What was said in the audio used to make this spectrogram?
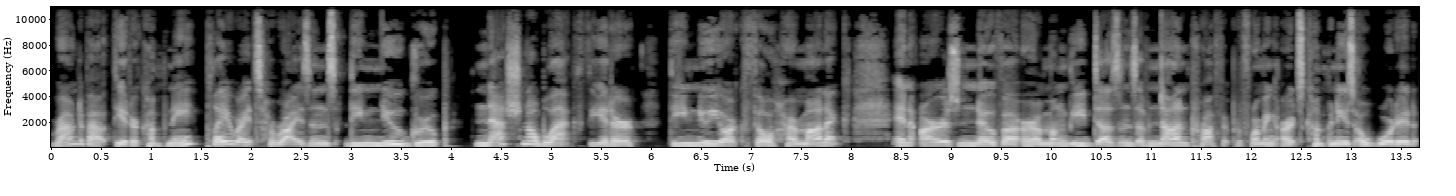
Roundabout Theater Company, Playwrights Horizons, the new group National Black Theater, the New York Philharmonic, and Ars Nova are among the dozens of nonprofit performing arts companies awarded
